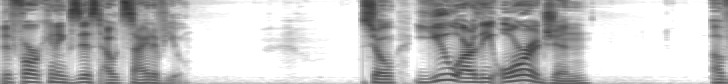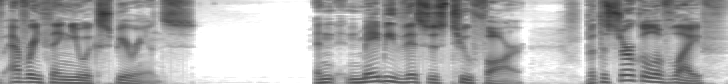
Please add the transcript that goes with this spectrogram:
before it can exist outside of you. So you are the origin of everything you experience. And maybe this is too far, but the circle of life,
